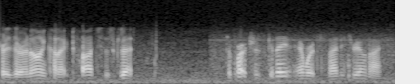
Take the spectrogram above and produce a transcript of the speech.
9309, connect departures, cadet. Departures, good day, Emirates 9309.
